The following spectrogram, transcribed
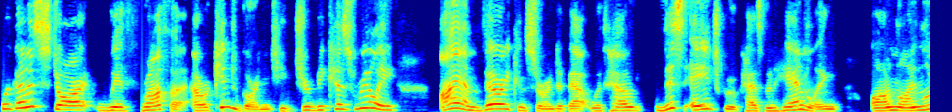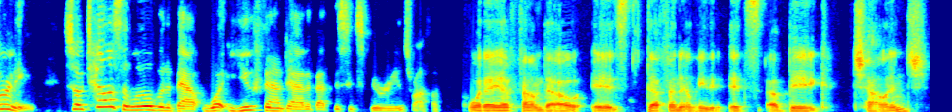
We're going to start with Rafa, our kindergarten teacher, because really I am very concerned about with how this age group has been handling online learning. So tell us a little bit about what you found out about this experience, Rafa. What I have found out is definitely it's a big challenge.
